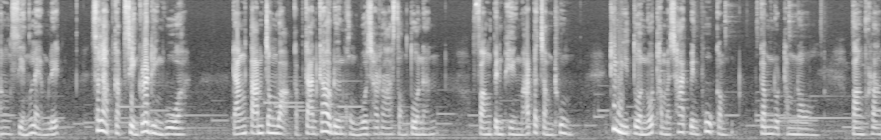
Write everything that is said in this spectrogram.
ังเสียงแหลมเล็ก สลับกับเสียงกระดิ่งวัว ดังตามจังหวะกับการก้าวเดินของวัวชราสองตัวนั้น ฟังเป็นเพลงมาร์ชประจำทุ่ง ที่มีตัวโน้ตธรรมชาติเป็นผู้กำกำหนดทำนอง บางครั้ง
